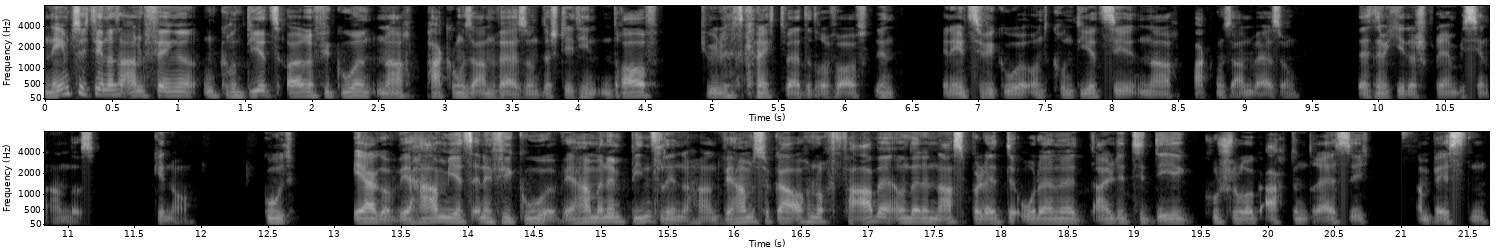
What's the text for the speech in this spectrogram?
nehmt euch den als Anfänger und grundiert eure Figuren nach Packungsanweisung. Das steht hinten drauf. Ich will jetzt gar nicht weiter darauf aufgehen. Ihr nehmt die Figur und grundiert sie nach Packungsanweisung. Da ist nämlich jeder Spray ein bisschen anders. Genau. Gut. Ergo, wir haben jetzt eine Figur, wir haben einen Pinsel in der Hand, wir haben sogar auch noch Farbe und eine Nasspalette oder eine alte CD Kuschelrock 38 am besten.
